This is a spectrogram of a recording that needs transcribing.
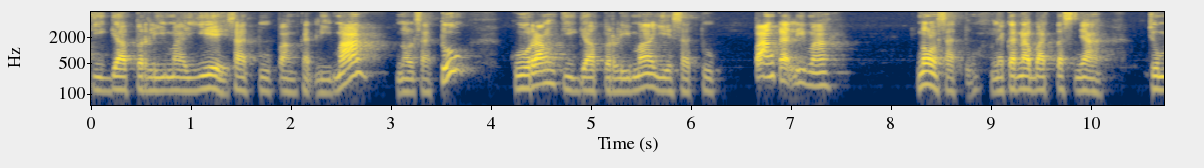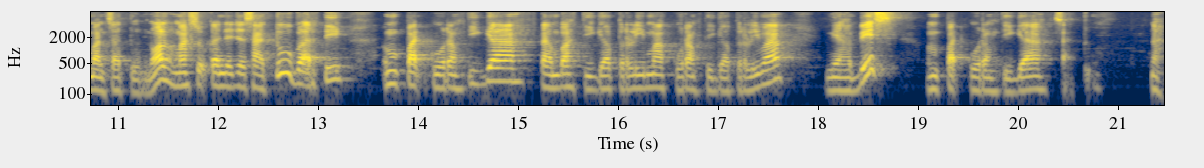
3 per 5y1 pangkat 5, 01, kurang 3 per 5 y1 pangkat 5, 01. Nah, karena batasnya cuma satu nol, masukkan saja satu berarti empat kurang tiga tambah tiga per lima kurang tiga per lima ini habis empat kurang tiga satu. Nah,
